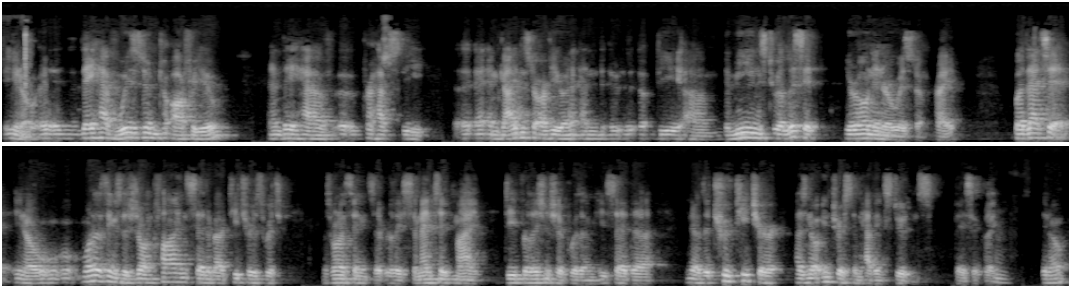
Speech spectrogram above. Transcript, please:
you know, they have wisdom to offer you, and they have uh, perhaps the uh, and guidance to our view and uh, the um, the means to elicit your own inner wisdom, right? But that's it. You know, one of the things that Jean Klein said about teachers, which was one of the things that really cemented my deep relationship with him. He said, uh, you know, the true teacher has no interest in having students, basically. Mm. You know,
